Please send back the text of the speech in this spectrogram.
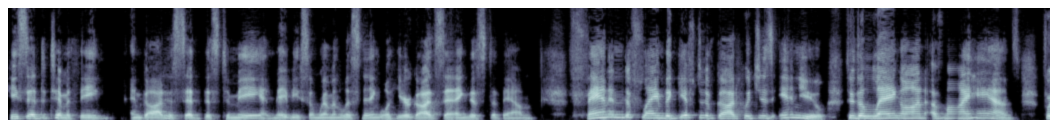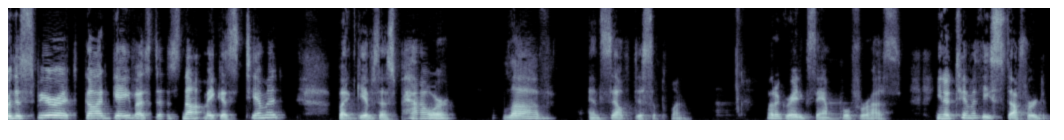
he said to Timothy, and God has said this to me, and maybe some women listening will hear God saying this to them fan into flame the gift of God which is in you through the laying on of my hands. For the Spirit God gave us does not make us timid, but gives us power, love, and self discipline. What a great example for us. You know, Timothy suffered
